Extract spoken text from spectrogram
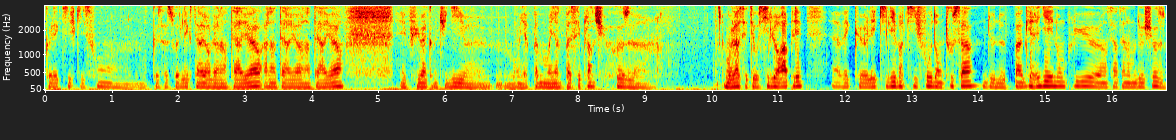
collectives qui se font, que ça soit de l'extérieur vers l'intérieur, à l'intérieur à l'intérieur, et puis comme tu dis, il n'y a pas moyen de passer plein de choses. Voilà, c'était aussi de le rappeler avec euh, l'équilibre qu'il faut dans tout ça, de ne pas griller non plus euh, un certain nombre de choses.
